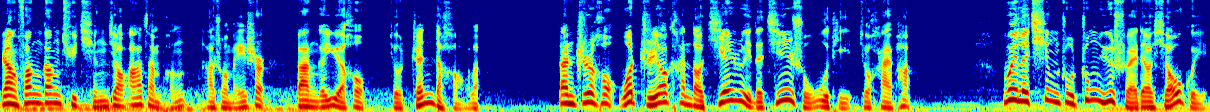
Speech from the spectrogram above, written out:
让方刚去请教阿赞鹏，他说没事儿，半个月后就真的好了。但之后我只要看到尖锐的金属物体就害怕。为了庆祝终于甩掉小鬼，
